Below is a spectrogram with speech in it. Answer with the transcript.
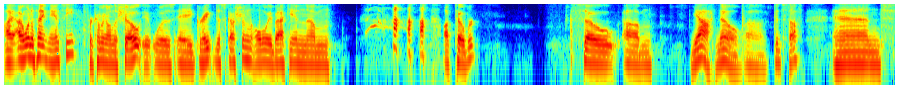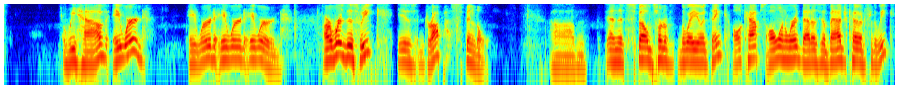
I, I want to thank Nancy for coming on the show. It was a great discussion all the way back in um, October. So, um, yeah, no, uh, good stuff. And we have a word. A word, a word, a word. Our word this week is drop spindle. Um, and it's spelled sort of the way you would think all caps, all one word. That is the badge code for the week.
